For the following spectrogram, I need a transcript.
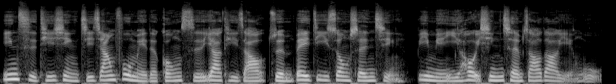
因此，提醒即将赴美的公司要提早准备递送申请，避免以后行程遭到延误。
